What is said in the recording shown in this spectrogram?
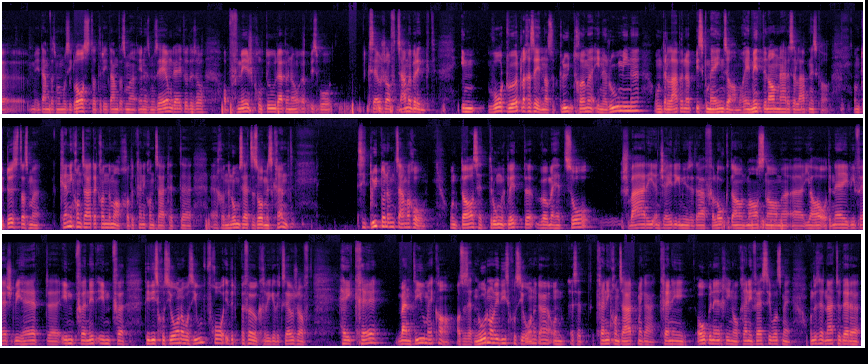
indem man Musik hört oder indem man in ein Museum geht oder so. Aber für mich ist Kultur eben auch etwas, das die Gesellschaft zusammenbringt. Im wortwörtlichen Sinn. Also die Leute kommen in einen Raum hinein und erleben etwas gemeinsam und haben miteinander ein Erlebnis gehabt. Und durch das, dass man keine Konzerte können machen oder keine Konzerte hat, äh, können umsetzen so wie man es kennt, sind die Leute noch nicht mehr zusammengekommen. Und das hat darunter gelitten, weil man hat so schwere Entscheidungen müssen treffen Lockdown, Massnahmen, äh, ja oder nein, wie fest, wie hart, äh, impfen, nicht impfen. Die Diskussionen, die sie aufkommen in der Bevölkerung, in der Gesellschaft, haben kein Ventil mehr gehabt. Also es hat nur noch Diskussionen gegeben und es hat keine Konzerte mehr gegeben, keine Open-Air-Kino, keine Festivals mehr. Und es hat nicht zu dieser,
